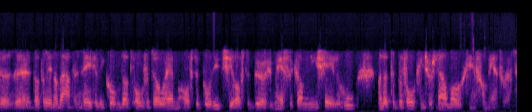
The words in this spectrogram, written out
er, dat er inderdaad een regeling komt dat of het OM of de politie of de burgemeester kan me niet schelen hoe... maar dat de bevolking zo snel mogelijk geïnformeerd wordt.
